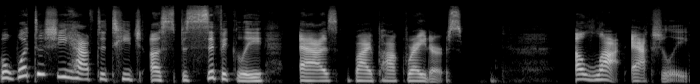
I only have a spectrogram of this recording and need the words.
But what does she have to teach us specifically as BIPOC writers? A lot, actually.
